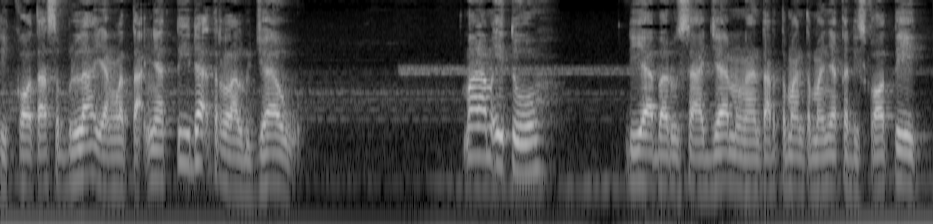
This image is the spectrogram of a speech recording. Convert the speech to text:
di kota sebelah yang letaknya tidak terlalu jauh. Malam itu, dia baru saja mengantar teman-temannya ke diskotik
